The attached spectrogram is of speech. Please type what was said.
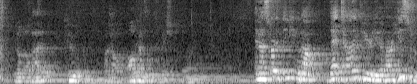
You don't know about it? Google it. Find all, all kinds of. And I started thinking about that time period of our history.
